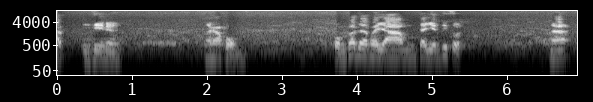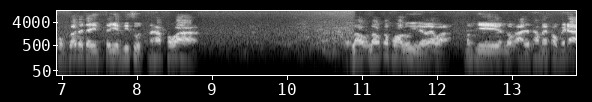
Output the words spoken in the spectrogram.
ัดอีกทีหนึ่งนะครับผม ผมก็จะพยายามใจเย็นที่สุด นะผมก็จะใจใจเย็นที่สุดนะครับ เพราะว่า เราเราก็พอรู้อยู่แล้วแหละว่าบางทีเราอาจจะทำอะไรเขาไม่ได้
